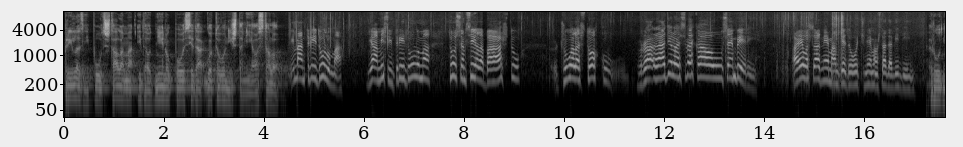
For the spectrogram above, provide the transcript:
prilazni put štalama i da od njenog posjeda gotovo ništa nije ostalo. Imam tri duluma, ja mislim tri duluma, tu sam sjela baštu, čuvala stoku, ra je sve kao u Semberiji. A evo sad nemam gdje doći, nemam šta da vidim. Rudnik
